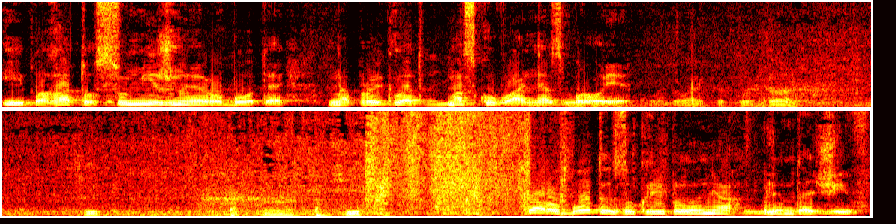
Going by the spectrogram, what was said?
і багато суміжної роботи, наприклад, маскування зброї. Та роботи з укріплення бліндажів.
